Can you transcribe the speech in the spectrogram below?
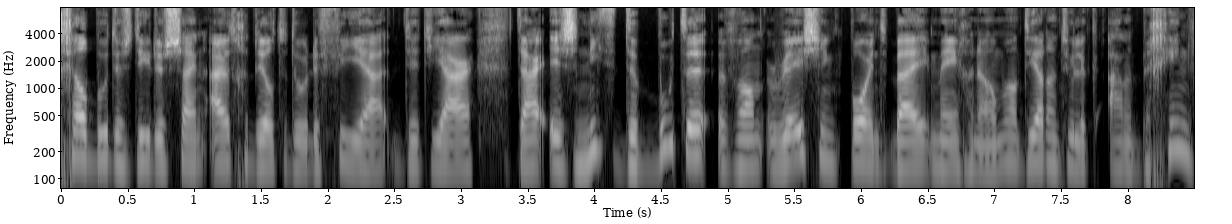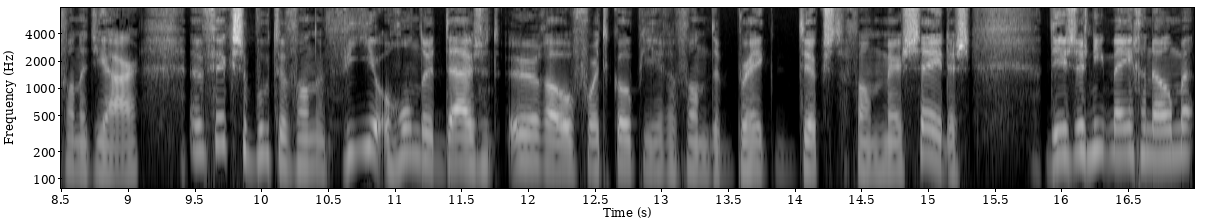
geldboetes die dus zijn uitgedeeld door de FIA dit jaar, daar is niet de boete van Racing Point bij meegenomen. Want die had natuurlijk aan het begin van het jaar een fikse boete van 400.000 euro voor het kopiëren van de brake ducts van Mercedes. Die is dus niet meegenomen.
